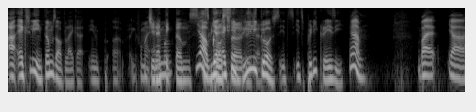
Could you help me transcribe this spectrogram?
are actually in terms of like a in uh, like from an Genetic animal, terms. yeah, we are actually really close. It's it's pretty crazy. yeah. But yeah,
